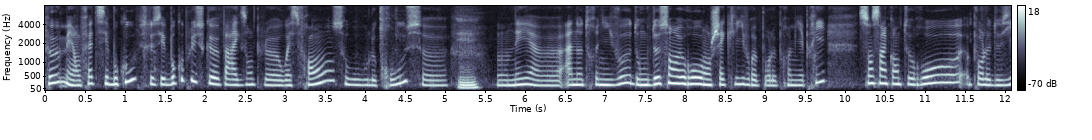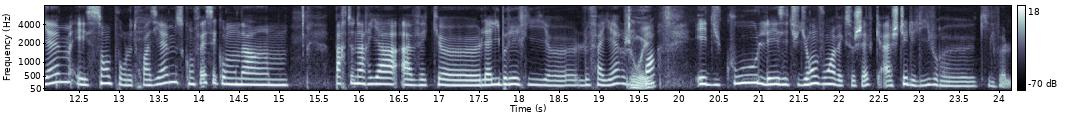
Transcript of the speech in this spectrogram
peu, mais en fait c'est beaucoup, parce que c'est beaucoup plus que par exemple West France ou le Crous. Mmh. On est à notre niveau, donc 200 euros en chèque livre pour le premier prix, 150 euros pour le deuxième et 100 pour le troisième. Ce qu'on fait, c'est qu'on a un partenariat avec euh, la librairie euh, Le Fayère, je crois. Et du coup, les étudiants vont avec ce chef acheter les livres euh, qu'ils veulent.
